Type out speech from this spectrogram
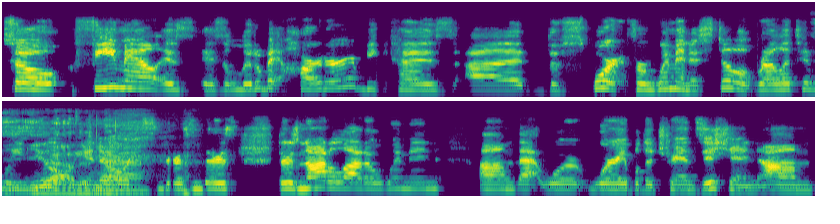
so female is is a little bit harder because uh, the sport for women is still relatively new. Yeah, you know, not- there's there's there's not a lot of women um, that were were able to transition. Um,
